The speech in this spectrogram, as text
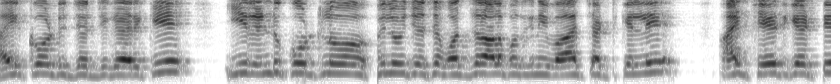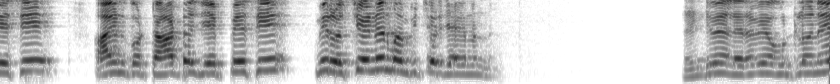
హైకోర్టు జడ్జి గారికి ఈ రెండు కోట్లు విలువ చేసే వజ్రాల పొదుగుని వాచ్ అట్టుకెళ్ళి ఆయన చేతికి ఎట్టేసి ఆయనకు టాటా చెప్పేసి మీరు వచ్చేయండి అని పంపించాడు జగనన్న రెండు వేల ఇరవై ఒకటిలోనే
